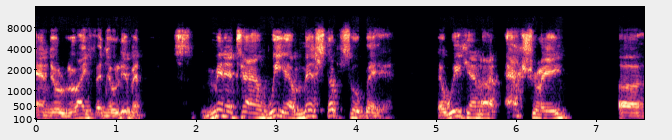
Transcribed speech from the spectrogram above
and your life and your living, many times we have messed up so bad that we cannot actually uh,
